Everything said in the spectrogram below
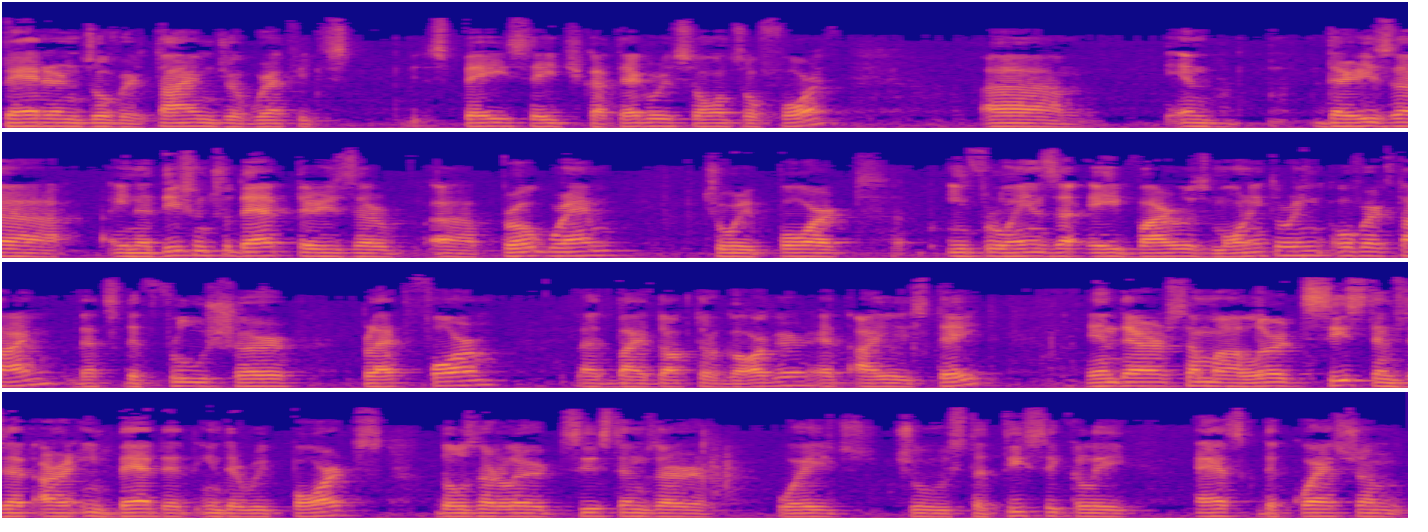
patterns over time, geographic space, age category, so on and so forth. Um, and there is a, in addition to that, there is a, a program to report influenza A virus monitoring over time. That's the FLUture platform led by Dr. Gauger at Iowa State. And there are some alert systems that are embedded in the reports. Those alert systems are ways to statistically ask the question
